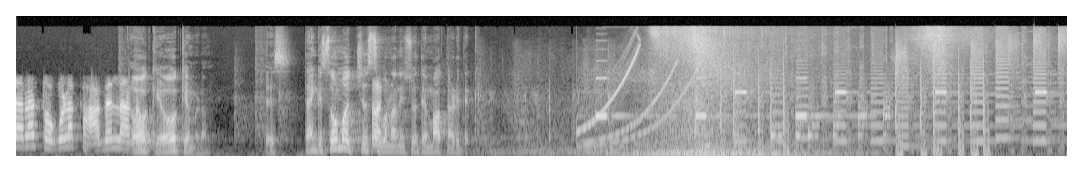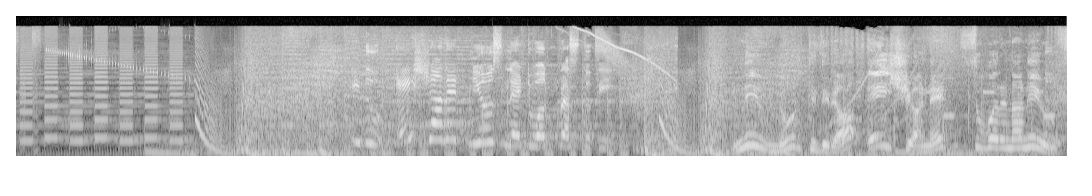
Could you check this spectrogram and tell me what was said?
ತರ ತಗೊಳಕ್ ಆಗಲ್ಲ. Okay okay madam yes thank you so much Suvarna ನಿಮ್ಮ ಜೊತೆ ಮಾತನಾಡಿದ್ದಕ್ಕೆ. ಇದು ಏಷ್ಯಾನೆಟ್ ನ್ಯೂಸ್ ನೆಟ್ವರ್ಕ್ ಪ್ರಸ್ತುತಿ. ನೀವು ನೋಡ್ತಿದ್ದೀರಾ ಏಷ್ಯಾ ನೆಟ್ ಸುವರ್ಣ ನ್ಯೂಸ್.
